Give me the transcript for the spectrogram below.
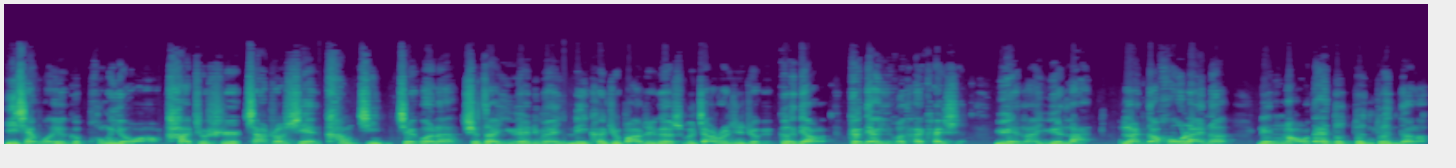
以前我有个朋友啊，他就是甲状腺亢进，结果呢就在医院里面立刻就把这个什么甲状腺就给割掉了，割掉以后他开始越来越懒，懒到后来呢连脑袋都钝钝的了。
